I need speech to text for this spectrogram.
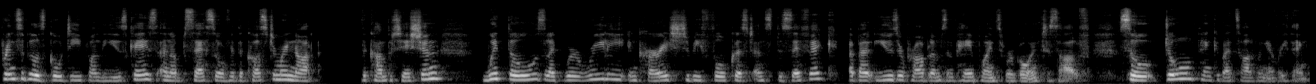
principles go deep on the use case and obsess over the customer, not the competition. With those, like we're really encouraged to be focused and specific about user problems and pain points we're going to solve. So don't think about solving everything.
